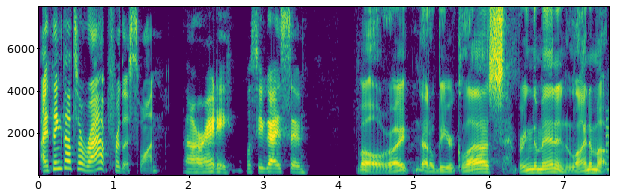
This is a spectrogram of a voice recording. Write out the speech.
I think that's a wrap for this one. All righty. We'll see you guys soon. All right, that'll be your class. Bring them in and line them up.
